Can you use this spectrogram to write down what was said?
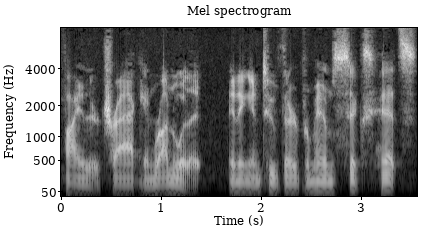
find their track and run with it. Inning and two third from him, six hits,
